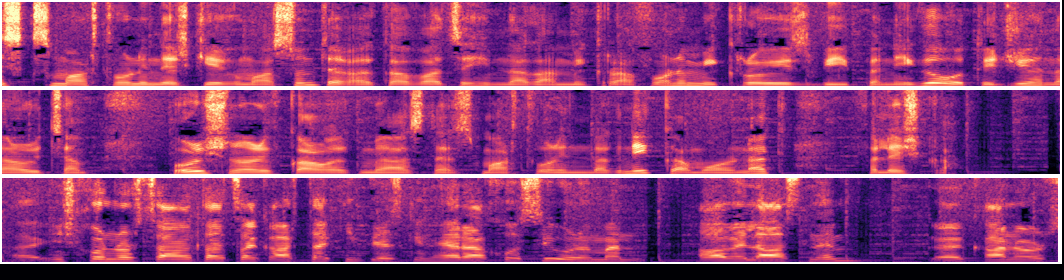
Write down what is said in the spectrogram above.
Իսկ սմարթֆոնի ներքևի մասում տեղակայված է հիմնական միկրոֆոնը, micro USB պնիկը OTG հնարավորությամբ, որի շնորհիվ կարող եք միացնել սմարթֆոնին մագնիկ կամ օրինակ ֆլեշկա ինչ խորնոր ծանոթացակ արտաքին տեսքին հեռախոսի, ուրեմն հավելացնեմ քան որ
